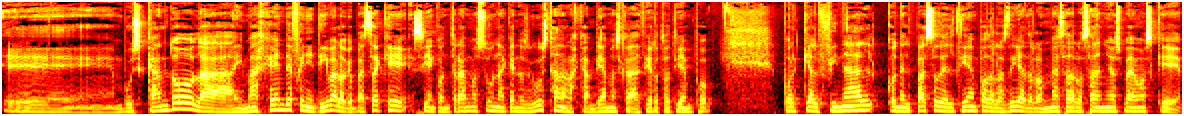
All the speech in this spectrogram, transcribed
eh, buscando la imagen definitiva. Lo que pasa es que si encontramos una que nos gusta, nos las cambiamos cada cierto tiempo. Porque al final, con el paso del tiempo, de los días, de los meses, de los años, vemos que,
